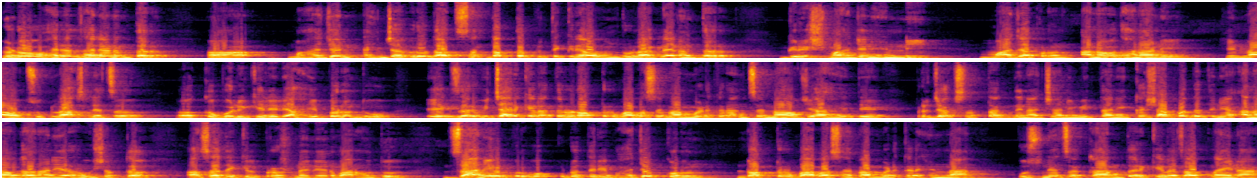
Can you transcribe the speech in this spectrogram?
व्हिडिओ व्हायरल झाल्यानंतर महाजन यांच्या विरोधात संतप्त प्रतिक्रिया उमटू लागल्यानंतर गिरीश महाजन यांनी माझ्याकडून अनावधानाने हे नाव चुकलं असल्याचं कबुली केलेली आहे. परंतु एक जर विचार केला तर डॉक्टर बाबासाहेब आंबेडकरांचं नाव जे आहे ते प्रजासत्ताक दिनाच्या निमित्ताने कशा पद्धतीने अनावधानाने राहू शकतं असा देखील प्रश्न निर्माण होतो. जाणीवपूर्वक कुठंतरी भाजपकडून डॉक्टर बाबासाहेब आंबेडकर यांना पुसण्याचं काम तर केलं जात नाही ना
